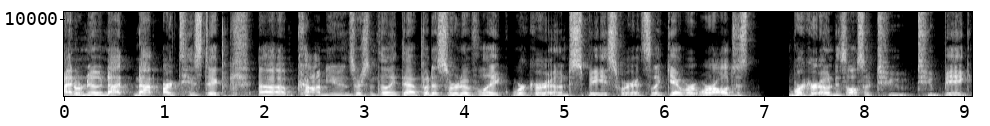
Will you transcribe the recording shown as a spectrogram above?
I don't know, not not artistic um, communes or something like that, but a sort of like worker owned space where it's like, yeah, we're we're all just worker owned is also too too big.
